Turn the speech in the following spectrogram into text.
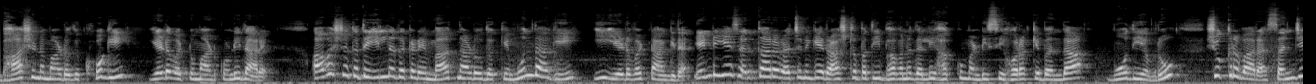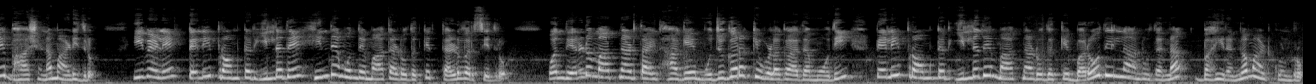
ಭಾಷಣ ಮಾಡೋದಕ್ಕೆ ಹೋಗಿ ಎಡವಟ್ಟು ಮಾಡಿಕೊಂಡಿದ್ದಾರೆ. ಅವಶ್ಯಕತೆ ಇಲ್ಲದ ಕಡೆ ಮಾತನಾಡುವುದಕ್ಕೆ ಮುಂದಾಗಿ ಈ ಎಡವಟ್ಟಾಗಿದೆ. ಎನ್ಡಿಎ ಸರ್ಕಾರ ರಚನೆಗೆ ರಾಷ್ಟ್ರಪತಿ ಭವನದಲ್ಲಿ ಹಕ್ಕು ಮಂಡಿಸಿ ಹೊರಕ್ಕೆ ಬಂದ ಮೋದಿಯವರು ಶುಕ್ರವಾರ ಸಂಜೆ ಭಾಷಣ ಮಾಡಿದ್ರು. ಈ ವೇಳೆ ಟೆಲಿಪ್ರಾಂಪ್ಟರ್ ಇಲ್ಲದೆ ಹಿಂದೆ ಮುಂದೆ ಮಾತಾಡೋದಕ್ಕೆ ತಡವರಿಸಿದ್ರು. ಒಂದೆರಡು ಮಾತನಾಡ್ತಾ ಇದ್ದ ಹಾಗೆ ಮುಜುಗರಕ್ಕೆ ಒಳಗಾದ ಮೋದಿ ಟೆಲಿಪ್ರಾಂಪ್ಟರ್ ಇಲ್ಲದೆ ಮಾತನಾಡೋದಕ್ಕೆ ಬರೋದಿಲ್ಲ ಅನ್ನೋದನ್ನ ಬಹಿರಂಗ ಮಾಡಿಕೊಂಡ್ರು.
